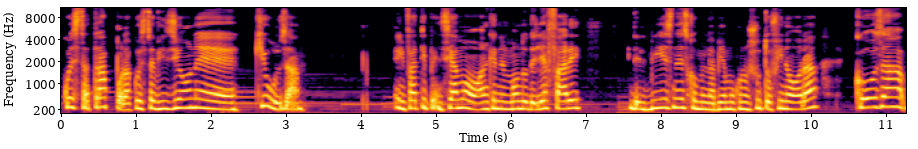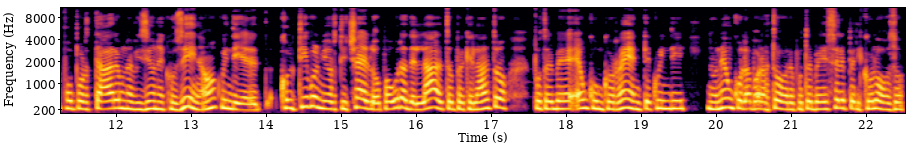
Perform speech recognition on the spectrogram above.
questa trappola, questa visione chiusa. Infatti pensiamo anche nel mondo degli affari, del business come l'abbiamo conosciuto finora, cosa può portare una visione così, no? Quindi eh, coltivo il mio orticello, ho paura dell'altro perché l'altro potrebbe, è un concorrente, quindi non è un collaboratore, potrebbe essere pericoloso.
